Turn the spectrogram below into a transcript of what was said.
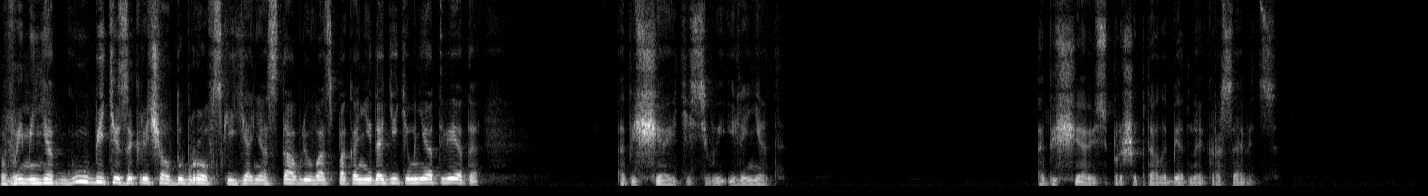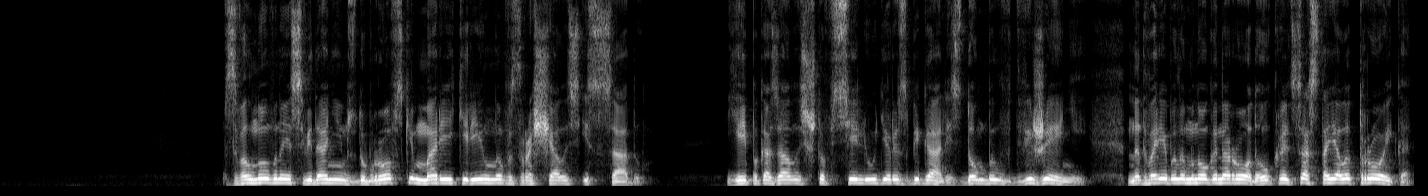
«Вы меня губите!» — закричал Дубровский. «Я не оставлю вас, пока не дадите мне ответа!» Обещаетесь вы или нет?» «Обещаюсь», — прошептала бедная красавица. Взволнованная свиданием с Дубровским, Мария Кирилловна возвращалась из саду. Ей показалось, что все люди разбегались, дом был в движении, на дворе было много народа, у крыльца стояла тройка.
